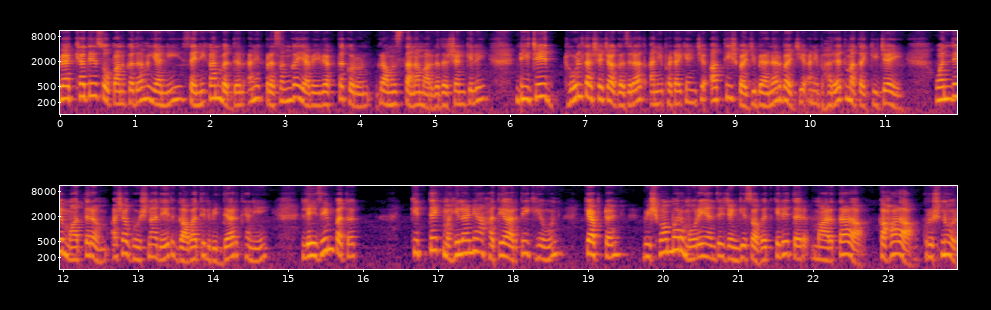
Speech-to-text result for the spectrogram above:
व्याख्याते सोपान कदम यांनी सैनिकांबद्दल अनेक प्रसंग यावेळी व्यक्त करून ग्रामस्थांना मार्गदर्शन केले. डीजे ढोल ताशाच्या गजरात आणि फटाक्यांची आतिषबाजी बॅनरबाजी आणि भारत माता की जय वंदे मातरम अशा घोषणा देत गावातील विद्यार्थ्यांनी लेझिम पथक कित्येक महिलांनी हाती आरती घेऊन कॅप्टन विश्वंभर मोरे यांचे जंगी स्वागत केले तर मारताळा कहाळा कृष्णूर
